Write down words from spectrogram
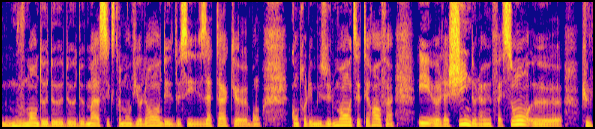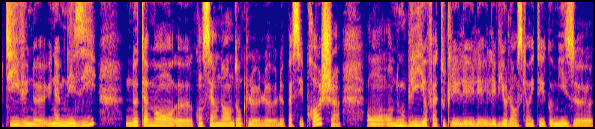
mouvements de, de, de, masse extrêmement violents, de, ces attaques, bon, contre les musulmans, etc. Enfin, et la Chine, de la même façon, cultive une, une amnésie notamment euh, concernant donc le, le, le, passé proche. On, on, oublie enfin toutes les, les, les, violences qui ont été commises euh,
